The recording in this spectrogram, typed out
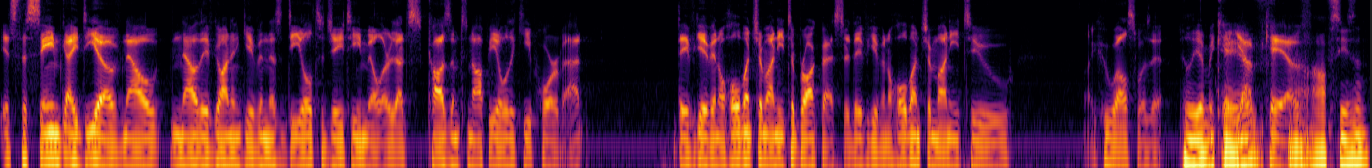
It's the same idea of now now they've gone and given this deal to JT Miller that's caused them to not be able to keep Horvat. They've given a whole bunch of money to Brock Boeser. They've given a whole bunch of money to like who else was it? Ilya Mikheyev, yeah, Mikheyev. off season.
